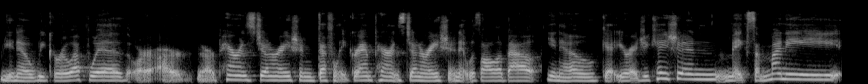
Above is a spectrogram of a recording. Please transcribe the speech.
you know we grew up with or our our parents generation definitely grandparents generation it was all about you know get your education make some money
